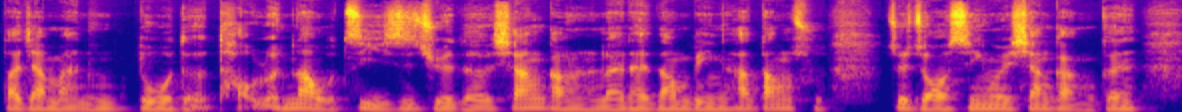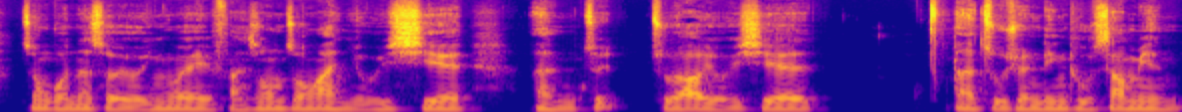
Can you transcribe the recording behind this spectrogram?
大家蛮多的讨论。那我自己是觉得，香港人来台当兵，他当初最主要是因为香港跟中国那时候有因为反送中案有一些，嗯，最主要有一些。啊，主权领土上面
